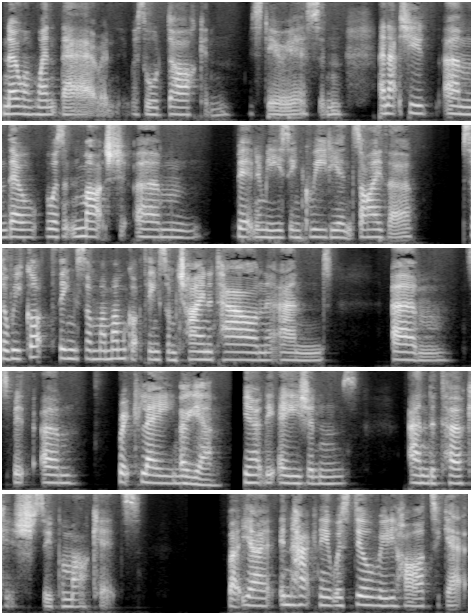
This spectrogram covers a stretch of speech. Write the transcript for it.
no one went there and it was all dark and mysterious and and actually um, there wasn't much um, Vietnamese ingredients either. So we got things from my mum got things from Chinatown and um, um, Brick Lane. Oh yeah, you know the Asians and the Turkish supermarkets. But yeah, in Hackney, it was still really hard to get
